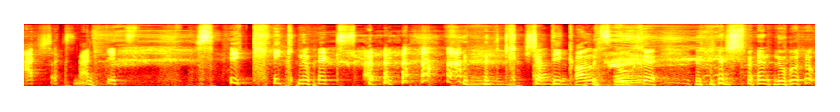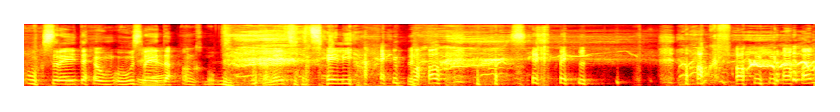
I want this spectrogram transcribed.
Hast du gesagt jetzt? Wirklich genug gesagt. Schon die ganze Woche wirst du nur Ausreden um Ausreden Ja. ankommen. Und jetzt erzähle ich einmal, was ich will. Angefangen an.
